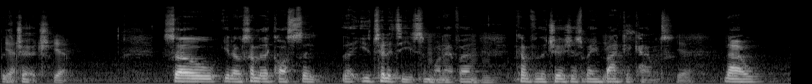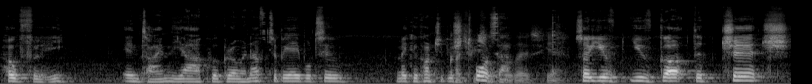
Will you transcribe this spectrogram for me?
with yeah. the church. Yeah. So, you know, some of the costs, are, the utilities and Mhm, whatever, mhm. come from the church's main bank account. Yeah. Now, hopefully, in time, the ark will grow enough to be able to make a contribution towards that. those, yeah. So you've you've got the church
